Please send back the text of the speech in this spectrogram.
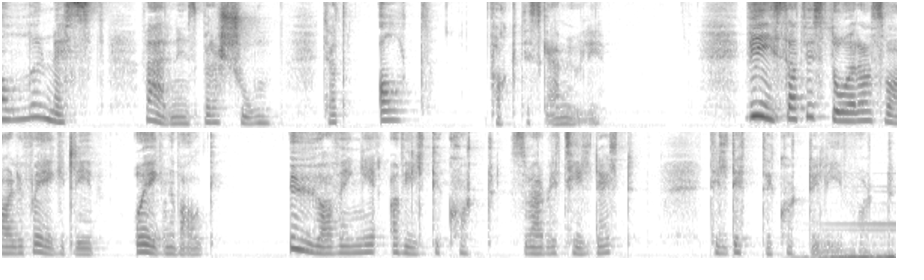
aller mest være en inspirasjon til at alt faktisk er mulig. Vise at vi står ansvarlig for eget liv og egne valg, uavhengig av hvilke kort som er blitt tildelt til dette korte livet vårt.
